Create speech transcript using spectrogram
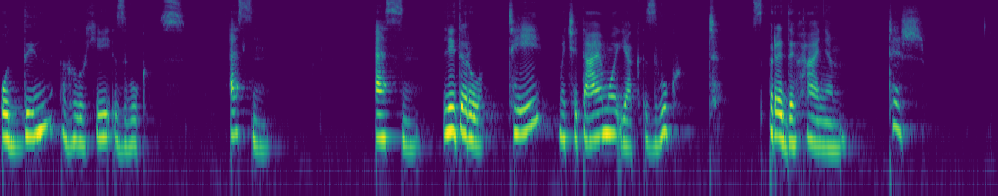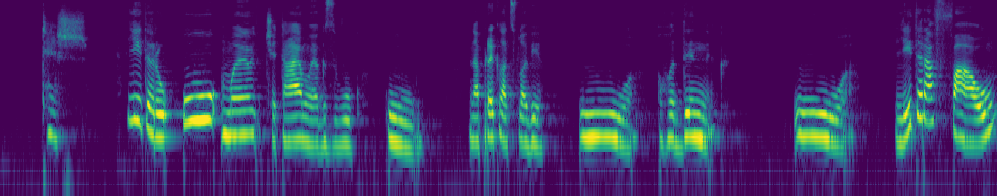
один глухий звук С. Есен. Есен. Літеру Т ми читаємо як звук Т з придиханням. Тиш. Тиш. Літеру У ми читаємо як звук У. Наприклад, в слові У, годинник. У. Літера Фау.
